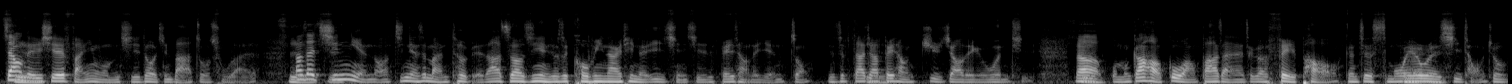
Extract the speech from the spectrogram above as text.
这样的一些反应，我们其实都已经把它做出来了。那在今年哦，今年是蛮特别，大家知道今年就是 COVID-19 的疫情，其实非常的严重，也是大家非常聚焦的一个问题。那我们刚好过往发展的这个肺泡跟这个 small airway 系统就。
